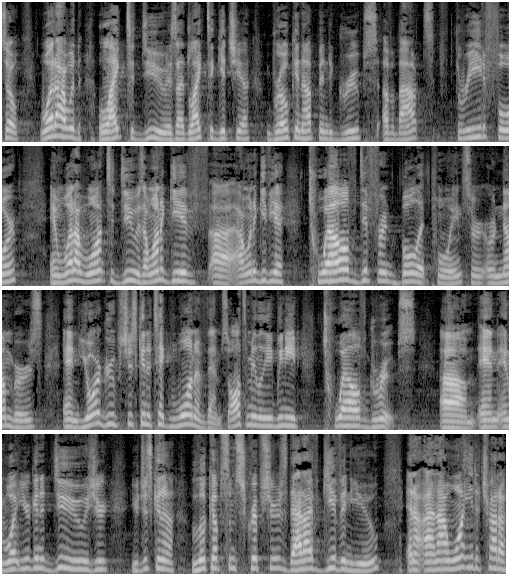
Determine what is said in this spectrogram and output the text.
So, what I would like to do is, I'd like to get you broken up into groups of about three to four. And what I want to do is, I want to give, uh, I want to give you 12 different bullet points or, or numbers, and your group's just going to take one of them. So ultimately, we need 12 groups. Um, and, and what you're going to do is you're, you're just going to look up some scriptures that I've given you, and I, and I want you to try to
